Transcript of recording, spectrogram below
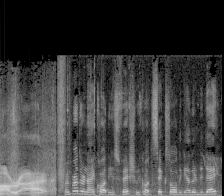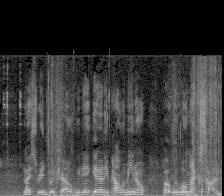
All right. My brother and I caught these fish. We caught six all together today. Nice rainbow trout. We didn't get any palomino, but we will next time.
